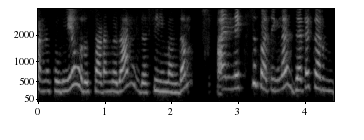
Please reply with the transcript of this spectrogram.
பண்ணக்கூடிய ஒரு சடங்கு தான் இந்த சீமந்தம். அண்ட் நெக்ஸ்ட் பாத்தீங்கன்னா ஜட்டகர்ம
